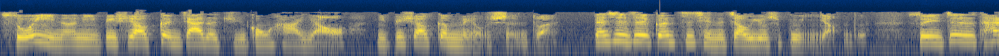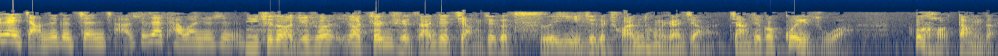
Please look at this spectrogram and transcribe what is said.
所以呢，你必须要更加的鞠躬哈腰，你必须要更没有身段。但是这跟之前的教育又是不一样的，所以这是他在讲这个挣扎。所以在台湾就是，你知道，就是说，要真是咱这讲这个词义，这个传统上讲讲这个贵族啊，不好当的，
